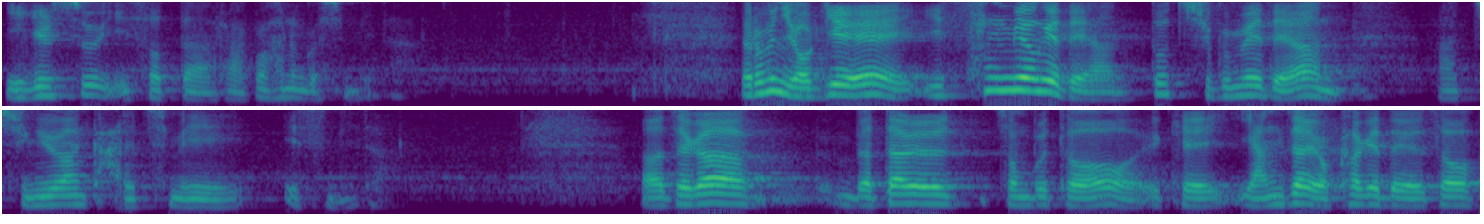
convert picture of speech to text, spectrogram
이길 수 있었다라고 하는 것입니다. 여러분 여기에 이 생명에 대한 또 죽음에 대한 중요한 가르침이 있습니다. 어, 제가 몇 달 전부터 이렇게 양자 역학에 대해서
